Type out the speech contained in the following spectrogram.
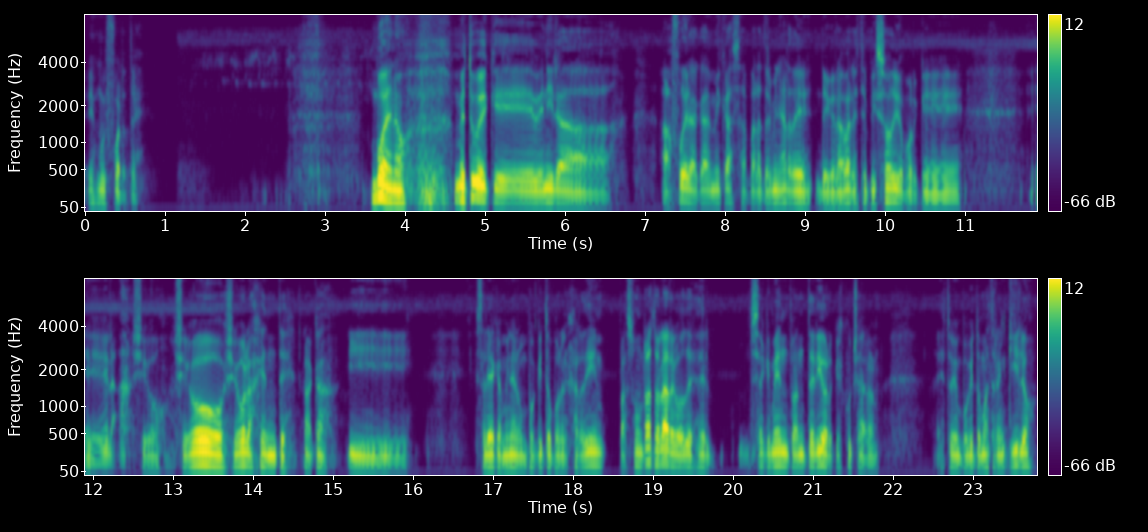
es muy fuerte. Bueno, me tuve que venir a, afuera acá en mi casa para terminar de, grabar este episodio porque eh, llegó, llegó, llegó la gente acá y salí a caminar un poquito por el jardín. Pasó un rato largo desde el segmento anterior que escucharon. Estoy un poquito más tranquilo,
